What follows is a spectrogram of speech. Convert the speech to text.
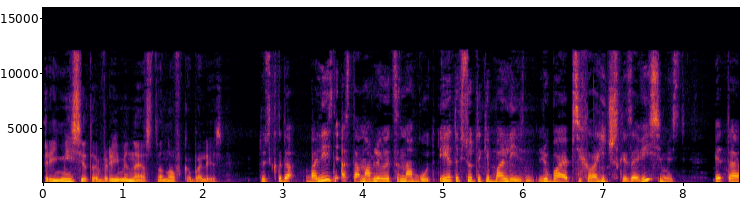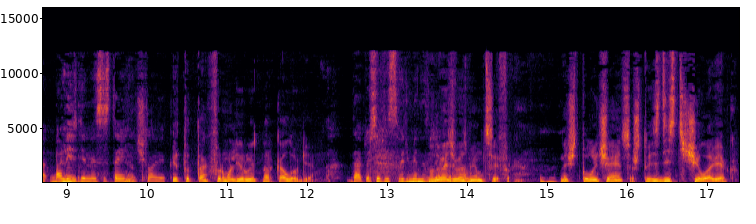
Ремиссия – это временная остановка болезни. То есть, когда болезнь останавливается на год, и это все-таки болезнь. Любая психологическая зависимость – это болезненное состояние Нет, человека. Это так формулирует наркология. Да, то есть это современный Ну, давайте возьмем цифры. Угу. Значит, получается, что из 10 человек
